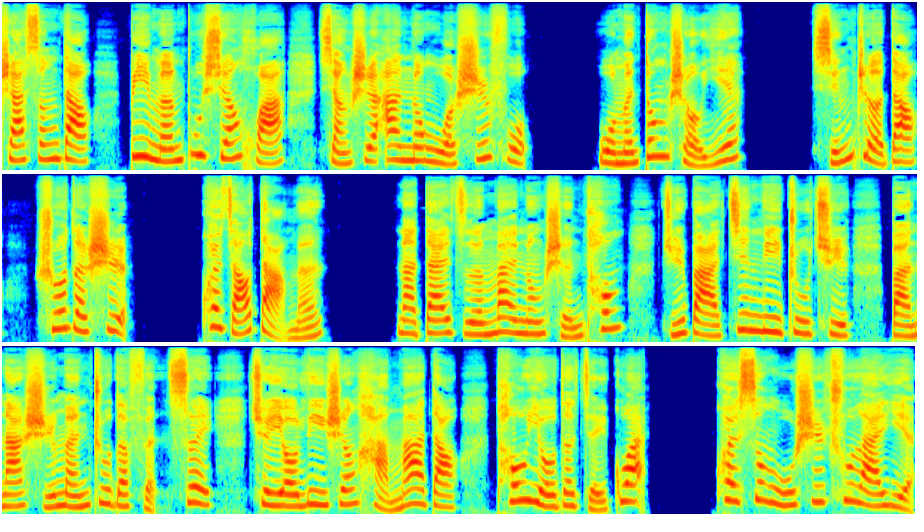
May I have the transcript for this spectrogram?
沙僧道：“闭门不喧哗，想是暗弄我师傅。我们动手耶？”行者道：“说的是，快早打门。”那呆子卖弄神通，举把尽力住去，把那石门住得粉碎，却又厉声喊骂道：“偷油的贼怪！”快送巫师出来也！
